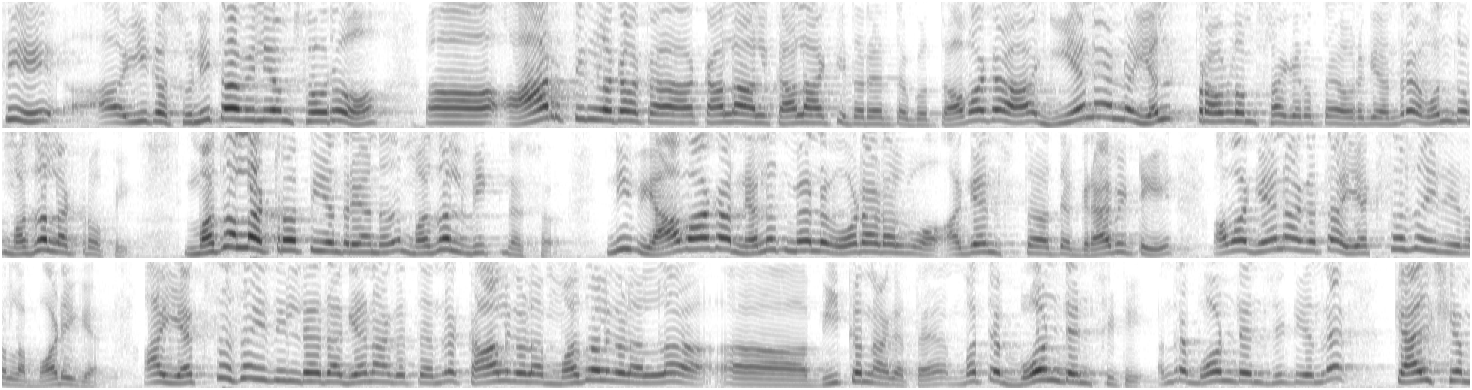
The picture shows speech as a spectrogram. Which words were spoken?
ಸಿ ಈಗ ಸುನೀತಾ ವಿಲಿಯಮ್ಸ್ ಅವರು ಆರು ತಿಂಗಳ ಕಾಲ ಅಲ್ಲಿ ಕಾಲ ಹಾಕಿದ್ದಾರೆ ಅಂತ ಗೊತ್ತು. ಅವಾಗ ಏನೇನು ಹೆಲ್ತ್ ಪ್ರಾಬ್ಲಮ್ಸ್ ಆಗಿರುತ್ತೆ ಅವ್ರಿಗೆ ಅಂದರೆ ಒಂದು ಮಜಲ್ ಅಟ್ರೋಪಿ ಮಜಲ್ ಅಟ್ರೋಪಿ ಅಂದರೆ ಏನಂದ್ರೆ ಮಜಲ್ ವೀಕ್ನೆಸ್ ನೀವು ಯಾವಾಗ ನೆಲದ ಮೇಲೆ ಓಡಾಡಲ್ವೋ ಅಗೇನ್ಸ್ಟ್ ದ ಗ್ರಾವಿಟಿ ಅವಾಗ ಏನಾಗುತ್ತೆ? ಎಕ್ಸಸೈಸ್ ಇರಲ್ಲ ಬಾಡಿಗೆ ಆ ಎಕ್ಸಸೈಸ್ ಇಲ್ಲದಾಗ ಏನಾಗುತ್ತೆ ಅಂದರೆ ಕಾಲುಗಳ ಮಸಲ್ಗಳೆಲ್ಲ ವೀಕನ್ ಆಗುತ್ತೆ. ಮತ್ತು ಬೋನ್ ಡೆನ್ಸಿಟಿ ಅಂದರೆ ಬೋನ್ ಡೆನ್ಸಿಟಿ ಅಂದರೆ ಕ್ಯಾಲ್ಶಿಯಂ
